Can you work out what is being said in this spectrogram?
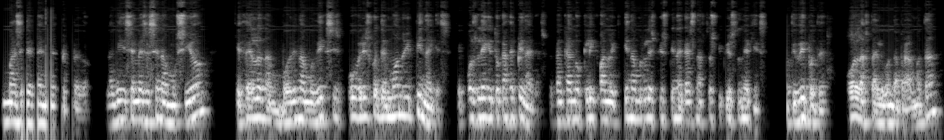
μαζεμένο επίπεδο. Δηλαδή είσαι μέσα σε ένα μουσείο και θέλω να μπορεί να μου δείξεις πού βρίσκονται μόνο οι πίνακες και πώς λέγεται ο κάθε πίνακας. Όταν κάνω κλικ πάνω εκεί να μου λες ποιος πίνακας είναι αυτός και ποιος τον έφτιαξε. Οτιδήποτε. Όλα αυτά λοιπόν τα πράγματα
